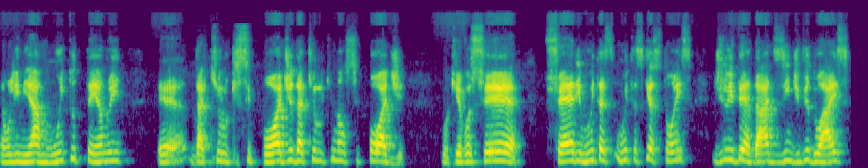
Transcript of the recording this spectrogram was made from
É um limiar muito tênue é, daquilo que se pode e daquilo que não se pode, porque você fere muitas, muitas questões de liberdades individuais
